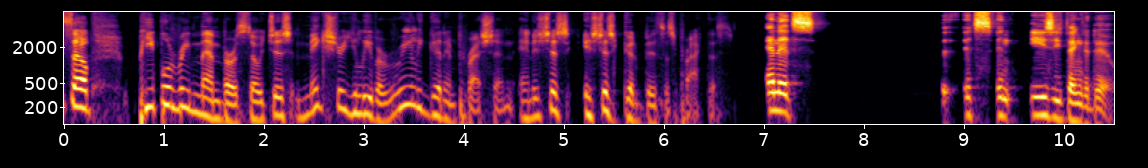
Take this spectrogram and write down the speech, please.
so people remember. So just make sure you leave a really good impression, and it's just it's just good business practice. And it's it's an easy thing to do.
